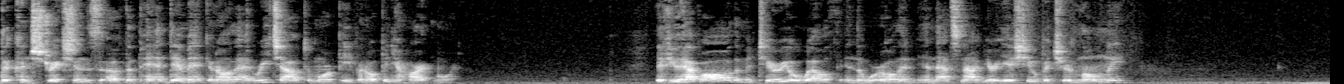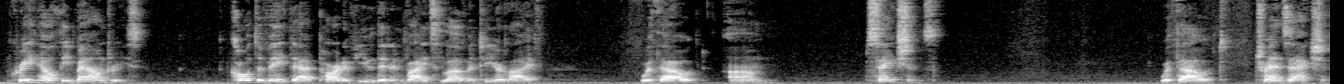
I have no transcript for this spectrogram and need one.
the constrictions of the pandemic and all that, reach out to more people and open your heart more. If you have all the material wealth in the world and, and that's not your issue, but you're lonely, create healthy boundaries. Cultivate that part of you that invites love into your life without um, sanctions, without transaction.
